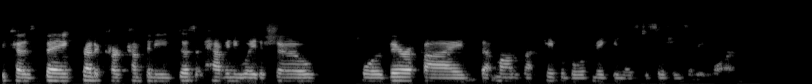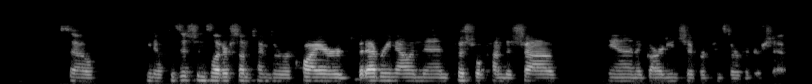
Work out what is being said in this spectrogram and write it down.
because bank credit card company doesn't have any way to show or verify that mom's not capable of making those decisions anymore. So, you know, physician's letters sometimes are required, but every now and then push will come to shove and a guardianship or conservatorship.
